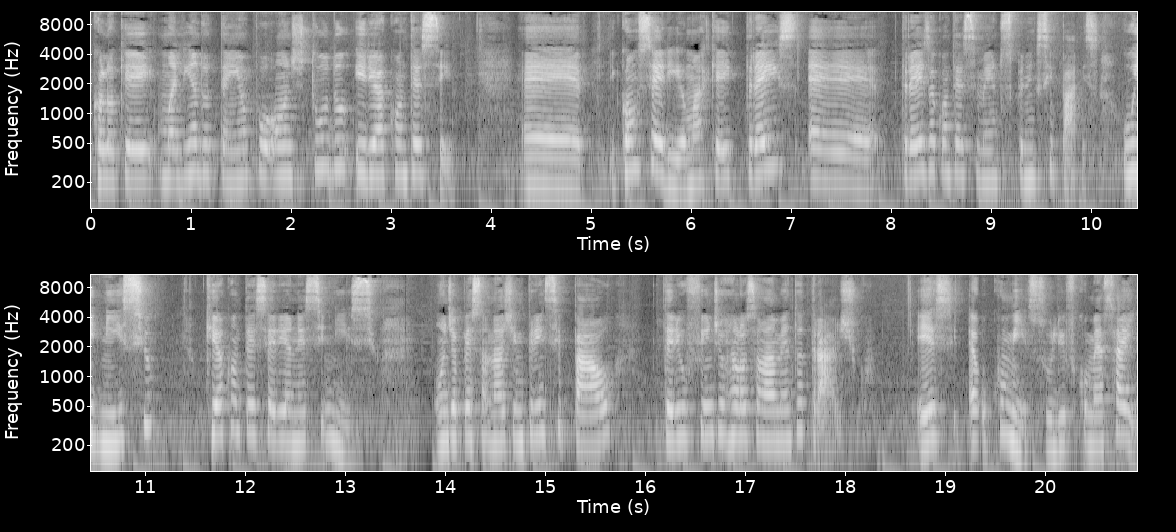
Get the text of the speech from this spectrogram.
coloquei uma linha do tempo onde tudo iria acontecer. É, e como seria? Eu marquei três, é, três acontecimentos principais. O início, o que aconteceria nesse início? Onde a personagem principal teria o fim de um relacionamento trágico. Esse é o começo, o livro começa aí,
